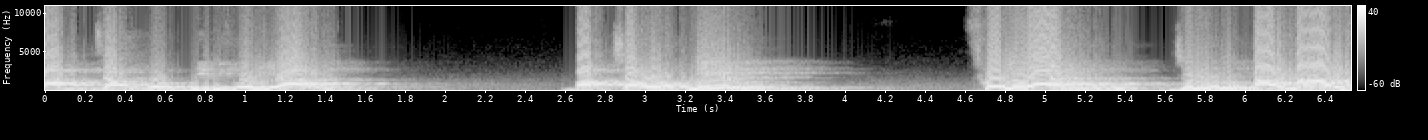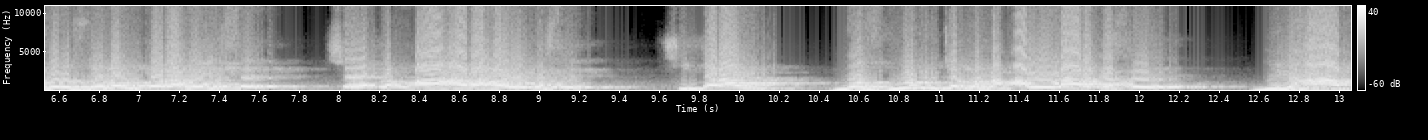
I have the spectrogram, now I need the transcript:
বাচ্চা অগ্নির ফরিয়াদ। বাচ্চা অগ্নির ফরিয়াদ, যেহেতু তার মার উপর জুলুম করা হয়েছে, সে এখন মাহারা হয়ে গেছে। সুতরাং মজলুম যখন আল্লাহর কাছে দুই হাত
